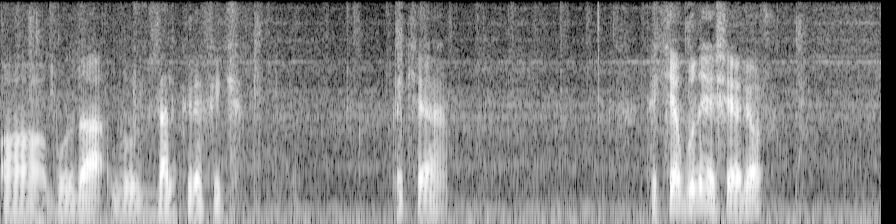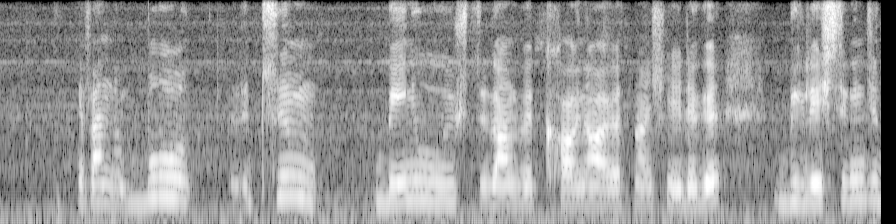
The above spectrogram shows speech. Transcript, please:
Aa burada bu güzel grafik. Peki. Peki ya bu ne işe yarıyor? Efendim bu tüm beyni uyuşturan ve karnı ağrıtan şeyleri birleştirince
